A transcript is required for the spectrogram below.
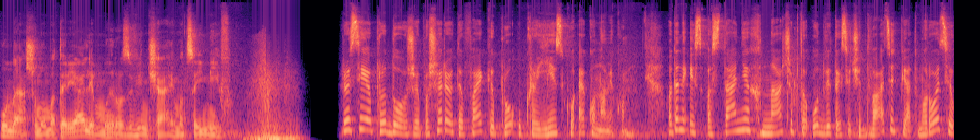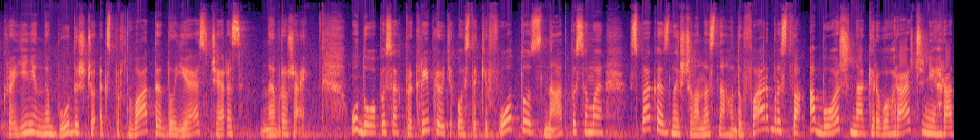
У нашому матеріалі ми розвінчаємо цей міф. Росія продовжує поширювати фейки про українську економіку. Один із останніх, начебто, у 2025 році Україні не буде що експортувати до ЄС через неврожай. У дописах прикріплюють ось такі фото з надписами Спека знищила наснагу до фермерства або ж на Кіровоградщині град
